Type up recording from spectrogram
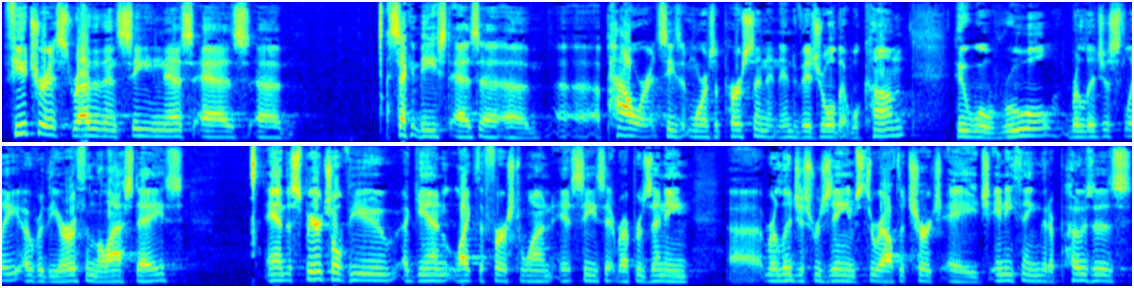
Futurists, rather than seeing this as a second beast as a, a, a power, it sees it more as a person, an individual that will come who will rule religiously over the earth in the last days. And the spiritual view, again, like the first one, it sees it representing uh, religious regimes throughout the church age. Anything that opposes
